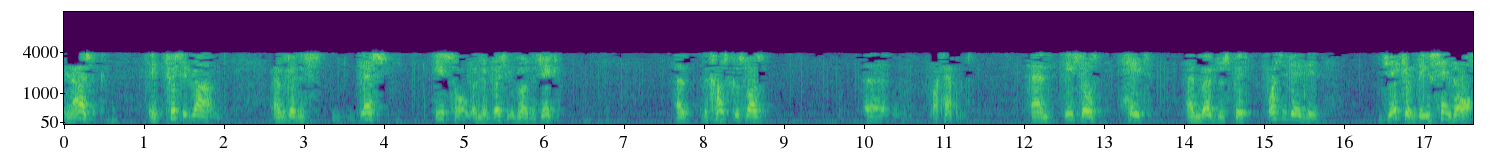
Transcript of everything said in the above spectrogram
In Isaac. It twisted round. And was going to bless Esau when the blessing was to Jacob. And the consequence was uh, what happened. And Esau's hate and murderous spirit, what did they do? Jacob being sent off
